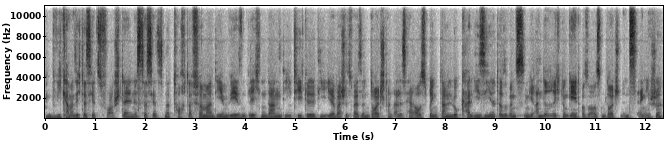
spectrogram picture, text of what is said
Und wie kann man sich das jetzt vorstellen? Ist das jetzt eine Tochterfirma, die im Wesentlichen dann die Titel, die ihr beispielsweise in Deutschland alles herausbringt, dann lokalisiert? Also wenn es in die andere Richtung geht, also aus dem Deutschen ins Englische?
